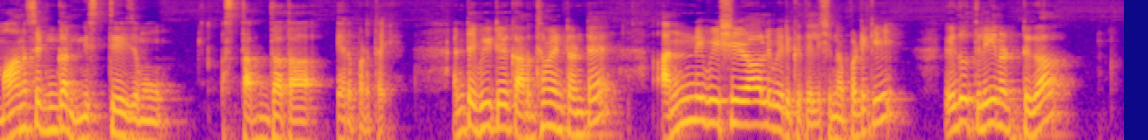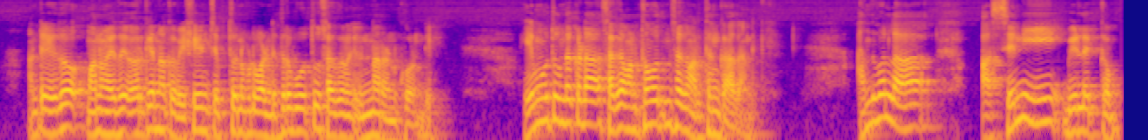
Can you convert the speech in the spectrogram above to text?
మానసికంగా నిస్తేజము స్తబ్దత ఏర్పడతాయి. అంటే వీటి యొక్క అర్థం ఏంటంటే అన్ని విషయాలు వీరికి తెలిసినప్పటికీ ఏదో తెలియనట్టుగా అంటే ఏదో మనం ఏదో ఎవరికైనా ఒక విషయం చెప్తున్నప్పుడు వాళ్ళు నిద్రపోతూ సగం విన్నారనుకోండి ఏమవుతుంది అక్కడ? సగం అర్థమవుతుంది సగం అర్థం కాదానికి అందువల్ల ఆ శని వీళ్ళ యొక్క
